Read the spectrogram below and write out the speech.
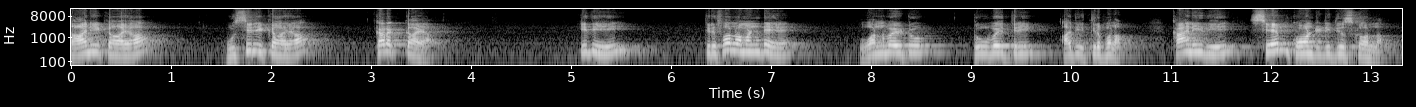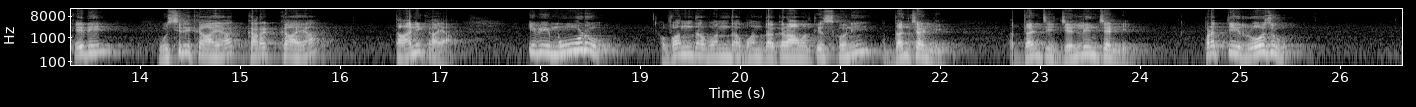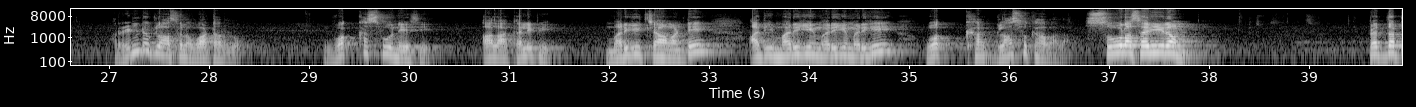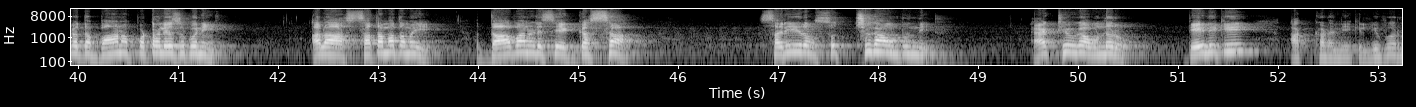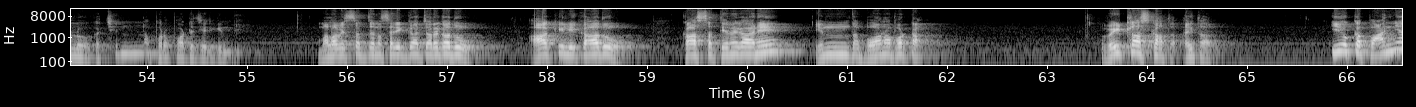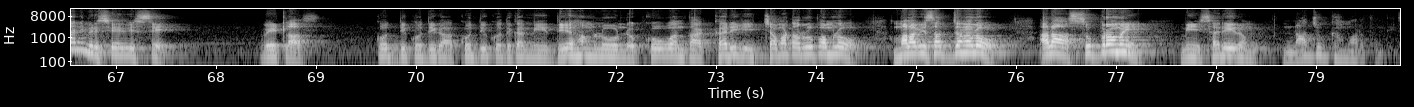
తానికాయ ఉసిరికాయ కరక్కాయ. ఇది త్రిఫలం అంటే one by two two by three అది త్రిఫల. కానీ ఇది సేమ్ క్వాంటిటీ తీసుకోవాలా? ఏది? ఉసిరికాయ కరక్కాయ తానికాయ. ఇవి మూడు వంద వంద వంద గ్రాములు తీసుకొని దంచండి. దంచి జల్లించండి. ప్రతిరోజు రెండు గ్లాసుల వాటర్లో ఒక్క స్పూనేసి అలా కలిపి మరిగిచ్చామంటే అది మరిగి మరిగి మరిగి ఒక్క గ్లాసు కావాల. స్థూల శరీరం పెద్ద పెద్ద బాణ పొట్టలేసుకొని అలా సతమతమై దావ నడిసే గస్స శరీరం స్వచ్ఛగా ఉంటుంది. యాక్టివ్గా ఉండరు. దేనికి? అక్కడ మీకు లివర్లో ఒక చిన్న పొరపాటు జరిగింది. మల విసర్జన సరిగ్గా జరగదు. ఆకిలి కాదు. కాస్త తినగానే ఇంత బోనపొట్ట. వెయిట్ లాస్ కాత అవుతారు ఈ యొక్క పానీయాన్ని మీరు సేవిస్తే వెయిట్ లాస్ కొద్ది కొద్దిగా కొద్ది కొద్దిగా మీ దేహంలో ఉండే కొవ్వంతా కరిగి చెమట రూపంలో మల విసర్జనలో అలా శుభ్రమై మీ శరీరం నాజుగ్గా మారుతుంది.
